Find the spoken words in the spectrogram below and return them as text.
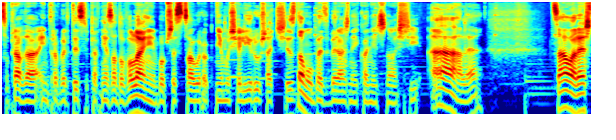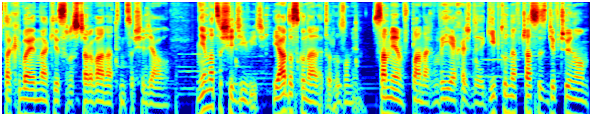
Co prawda, introwertycy pewnie zadowoleni, bo przez cały rok nie musieli ruszać się z domu bez wyraźnej konieczności, ale cała reszta chyba jednak jest rozczarowana tym, co się działo. Nie ma co się dziwić, ja doskonale to rozumiem. Sam miałem w planach wyjechać do Egiptu na wczasy z dziewczyną,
